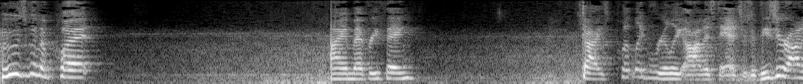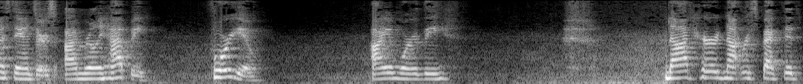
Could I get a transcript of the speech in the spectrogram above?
Who's going to put I am everything? Guys, put like really honest answers. If these are honest answers, I'm really happy for you. I am worthy. Not heard, not respected.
